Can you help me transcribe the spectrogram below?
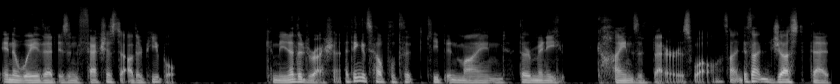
in a way that is infectious to other people can be another direction. I think it's helpful to keep in mind there are many kinds of better as well. It's not, it's not just that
